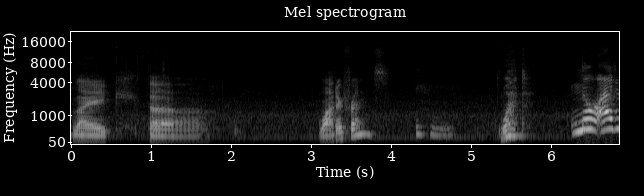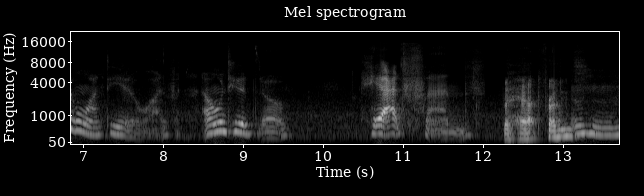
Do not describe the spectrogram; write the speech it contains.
Like the Water Friends? What? No, I don't want to hear live. I want to hear the hat friends. The Hat Friends? Mm-hmm.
